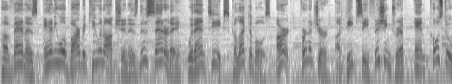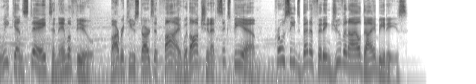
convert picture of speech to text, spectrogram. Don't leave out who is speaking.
Speaker 1: Havana's annual barbecue and auction is this Saturday with antiques, collectibles, art, furniture, a deep sea fishing trip, and coastal weekend stay, to name a few. Barbecue starts at 5 with auction at 6 p.m. Proceeds benefiting juvenile diabetes.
